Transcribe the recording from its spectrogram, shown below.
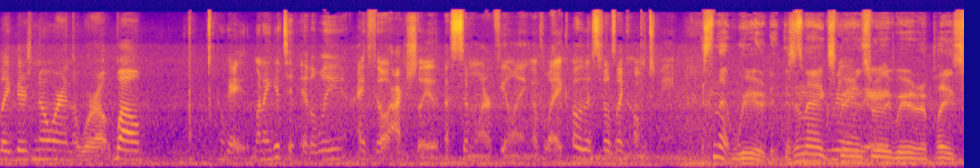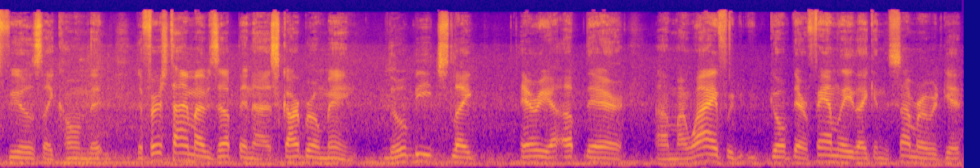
like there's nowhere in the world. Well, okay. When I get to Italy, I feel actually a similar feeling of like, oh, this feels like home to me. Isn't that weird? Isn't that really experience really weird. when a place feels like home? That the first time I was up in uh, Scarborough, Maine, Little Beach like area up there. Um, my wife would go up there. Family like in the summer would get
